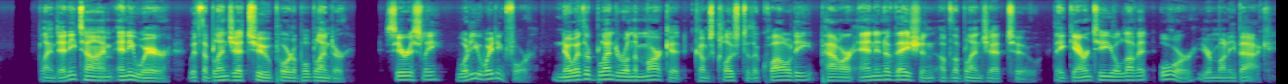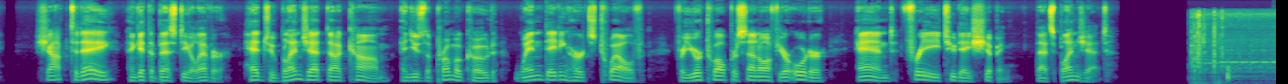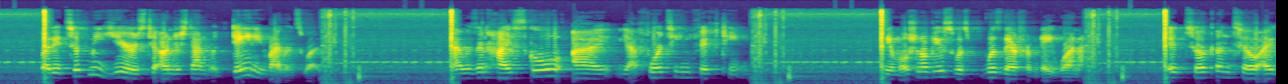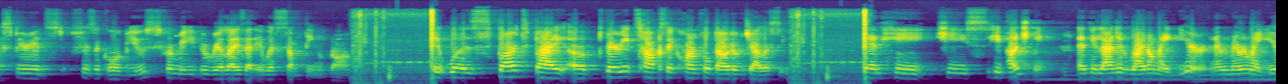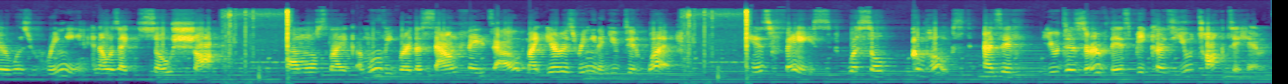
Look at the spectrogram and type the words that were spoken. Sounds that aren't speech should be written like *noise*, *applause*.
Blend anytime, anywhere with the BlendJet 2 portable blender. Seriously, what are you waiting for? No other blender on the market comes close to the quality, power, and innovation of the BlendJet 2. They guarantee you'll love it or your money back. Shop today and get the best deal ever. Head to blendjet.com and use the promo code WhenDatingHurts12 for your 12% off your order and free two day shipping. That's BlendJet. It took me years to understand what dating violence was. I was in high school, I, yeah, 14, 15. The emotional abuse was, was there from day one. It took until I experienced physical abuse for me to realize that it was something wrong. It was sparked by a very toxic, harmful bout of jealousy. And he he he punched me and he landed right on my ear and I remember my ear was ringing and I was like so shocked. Almost like a movie where the sound fades out, my ear is ringing and you did what? His face was so composed as if you deserve this because you talked to him.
